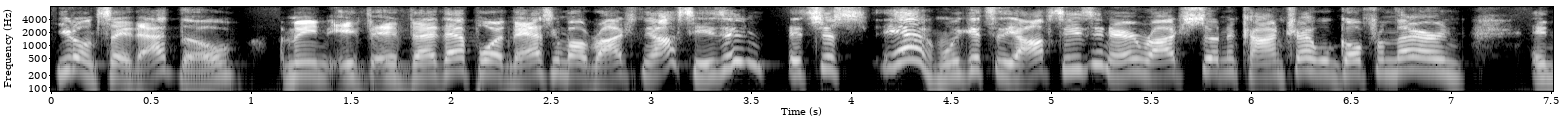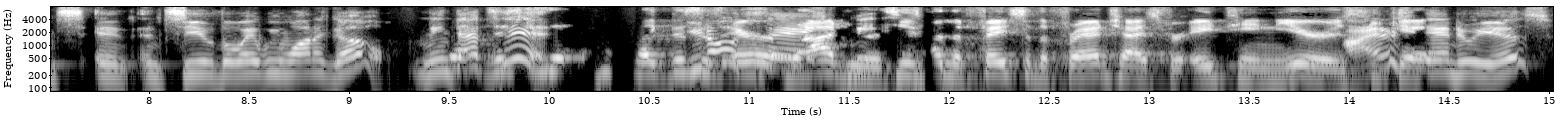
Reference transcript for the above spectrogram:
You don't say that though. I mean, if, if at that point they're asking about Rodgers in the offseason, it's just yeah. When we get to the offseason, Aaron Rodgers is under contract. We'll go from there and and and, and see the way we want to go. I mean, that's it. Like this you is Aaron Rodgers. He's been the face of the franchise for 18 years. I understand who he is.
